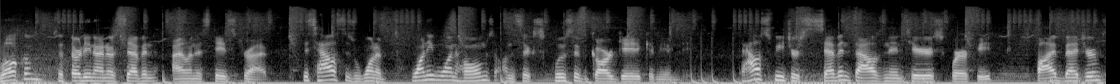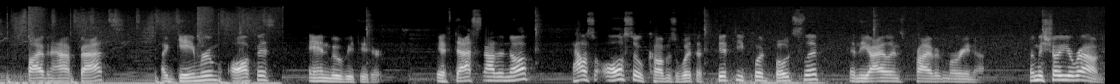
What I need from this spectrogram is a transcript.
Welcome to 3907 Island Estates Drive. This house is one of 21 homes on this exclusive guard gated community. The house features 7,000 interior square feet, five bedrooms, five and a half baths, a game room, office, and movie theater. If that's not enough, the house also comes with a 50 foot boat slip in the island's private marina. Let me show you around.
